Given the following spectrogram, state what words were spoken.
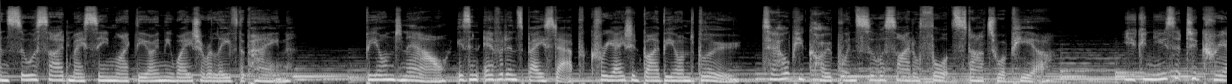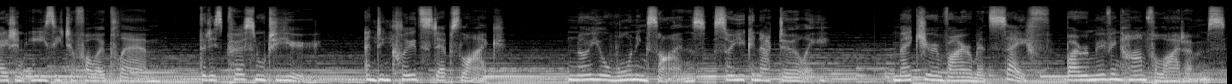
and suicide may seem like the only way to relieve the pain. Beyond Now is an evidence based app created by Beyond Blue to help you cope when suicidal thoughts start to appear. You can use it to create an easy to follow plan that is personal to you and includes steps like know your warning signs so you can act early, make your environment safe by removing harmful items,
